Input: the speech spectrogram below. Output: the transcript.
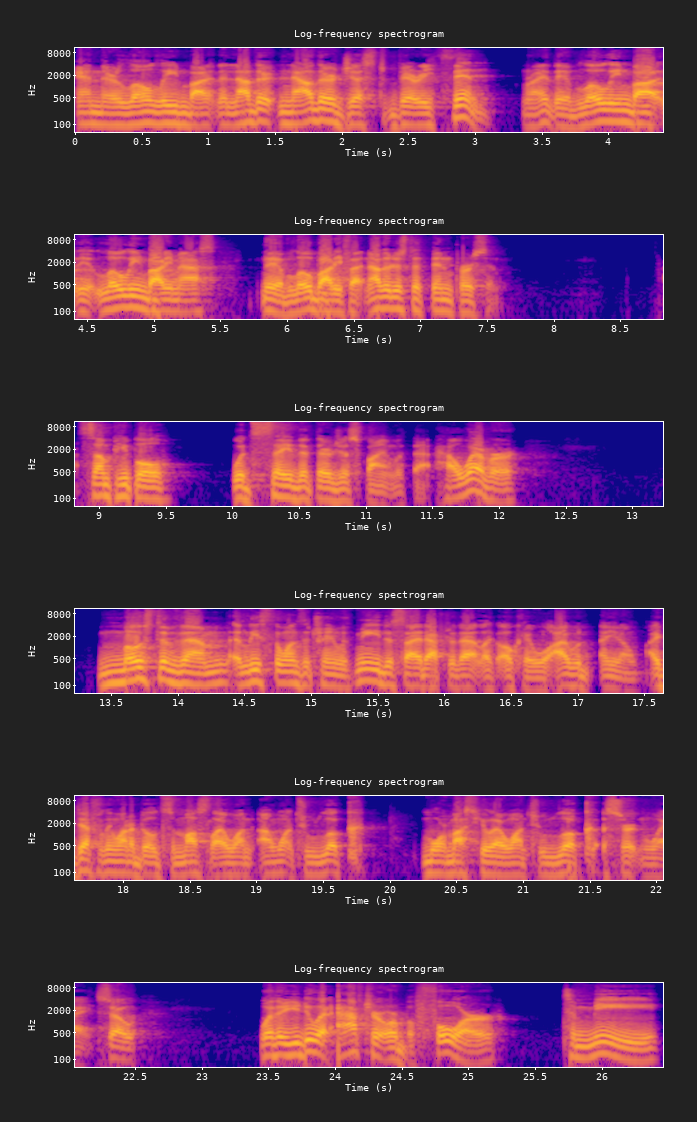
and they're low lean body. Now they're, now they're just very thin, right? They have low lean body, low lean body mass. They have low body fat. Now they're just a thin person. Some people would say that they're just fine with that. However, most of them, at least the ones that train with me, decide after that, like, okay, well, I would, you know, I definitely want to build some muscle. I want, I want to look more muscular. I want to look a certain way. So whether you do it after or before, to me,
